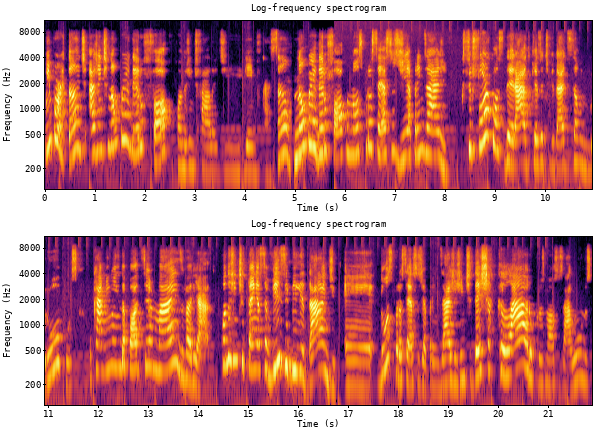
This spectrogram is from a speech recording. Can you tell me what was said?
O importante é a gente não perder o foco quando a gente fala de gamificação, não perder o foco nos processos de aprendizagem. Se for considerado que as atividades são em grupos, o caminho ainda pode ser mais variado. Quando a gente tem essa visibilidade é, dos processos de aprendizagem, a gente deixa claro para os nossos alunos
